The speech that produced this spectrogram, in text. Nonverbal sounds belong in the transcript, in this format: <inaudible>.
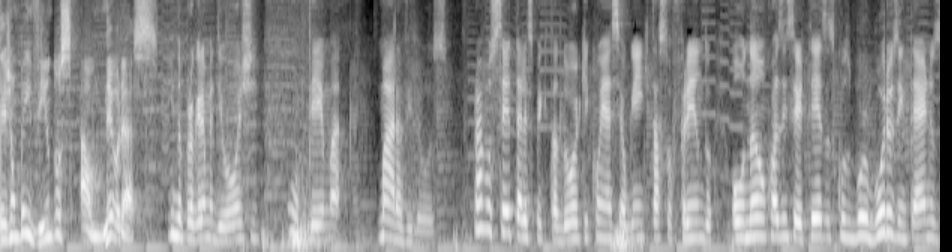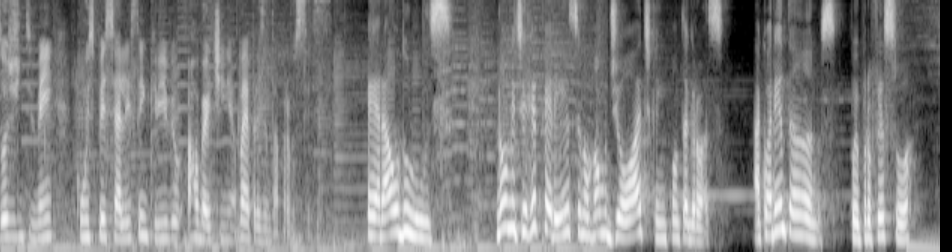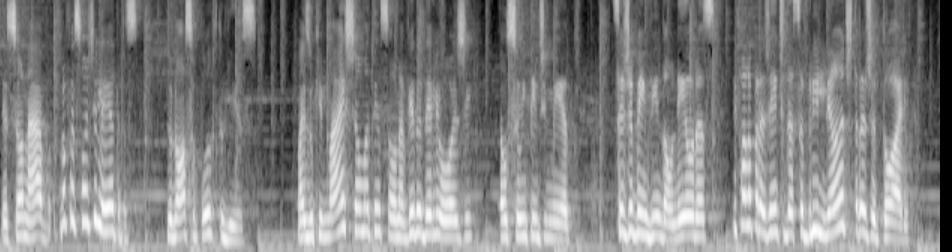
Sejam bem-vindos ao Neuras. E no programa de hoje, um tema maravilhoso. Para você, telespectador, que conhece alguém que está sofrendo ou não com as incertezas, com os burbúrios internos, hoje a gente vem com um especialista incrível, a Robertinha vai apresentar para vocês. Heraldo Luz, nome de referência no ramo de ótica em Ponta Grossa. Há 40 anos foi professor, lecionava, professor de letras, do nosso português. Mas o que mais chama atenção na vida dele hoje é o seu entendimento. Seja bem-vindo ao Neuras e fala pra gente dessa brilhante trajetória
